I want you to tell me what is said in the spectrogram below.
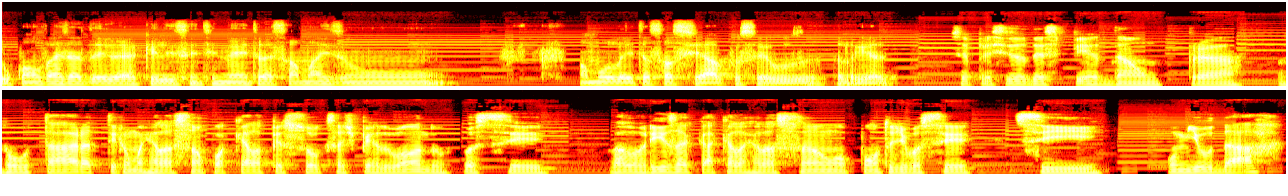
O quão verdadeiro é aquele sentimento é só mais um uma muleta social que você usa, tá ligado? Você precisa desse perdão pra voltar a ter uma relação com aquela pessoa que está te perdoando. Você valoriza aquela relação ao ponto de você se humildar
